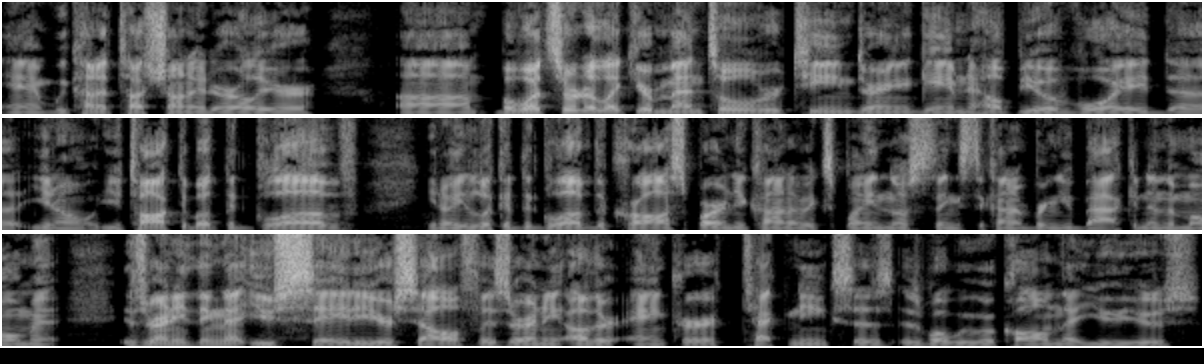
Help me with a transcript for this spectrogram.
And we kind of touched on it earlier. Um, but what's sort of like your mental routine during a game to help you avoid, uh, you know, you talked about the glove, you know, you look at the glove, the crossbar, and you kind of explain those things to kind of bring you back into the moment. Is there anything that you say to yourself? Is there any other anchor techniques, is, is what we would call them, that you use?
